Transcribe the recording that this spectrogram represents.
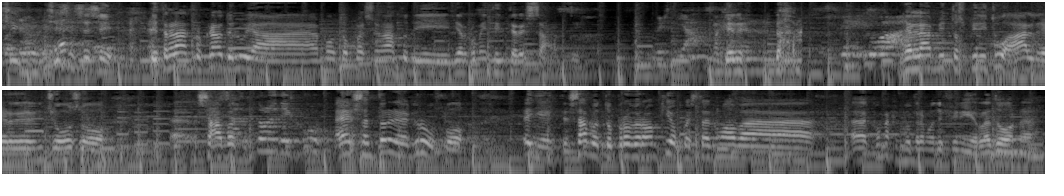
Sì, sì, sì, sì, sì. E tra l'altro Claudio lui è molto appassionato di, di argomenti interessanti. Che- no, nell'ambito spirituale, religioso, eh, sabato è il santone del gruppo. E niente, sabato proverò anch'io questa nuova. Eh, com'è che potremmo definirla, Don?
